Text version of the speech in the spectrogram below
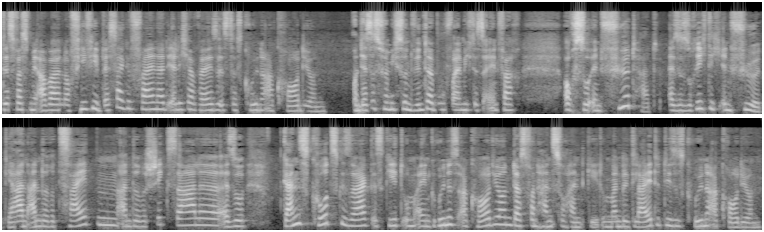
Das, was mir aber noch viel, viel besser gefallen hat, ehrlicherweise, ist das grüne Akkordeon. Und das ist für mich so ein Winterbuch, weil mich das einfach auch so entführt hat. Also so richtig entführt. Ja, an andere Zeiten, andere Schicksale. Also ganz kurz gesagt, es geht um ein grünes Akkordeon, das von Hand zu Hand geht. Und man begleitet dieses grüne Akkordeon.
